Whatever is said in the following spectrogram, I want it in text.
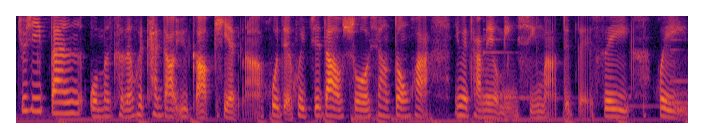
就是一般我们可能会看到预告片啊，或者会知道说像动画，因为它没有明星嘛，对不对？所以会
